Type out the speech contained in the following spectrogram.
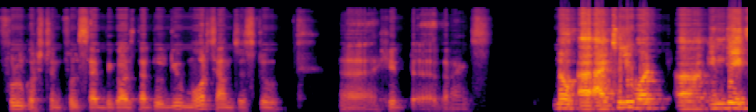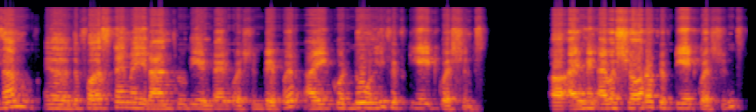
full question, full set, because that will give more chances to uh, hit uh, the ranks. No, uh, actually, what uh, in the exam, uh, the first time I ran through the entire question paper, I could do only 58 questions. Uh, I mean, I was sure of 58 questions.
